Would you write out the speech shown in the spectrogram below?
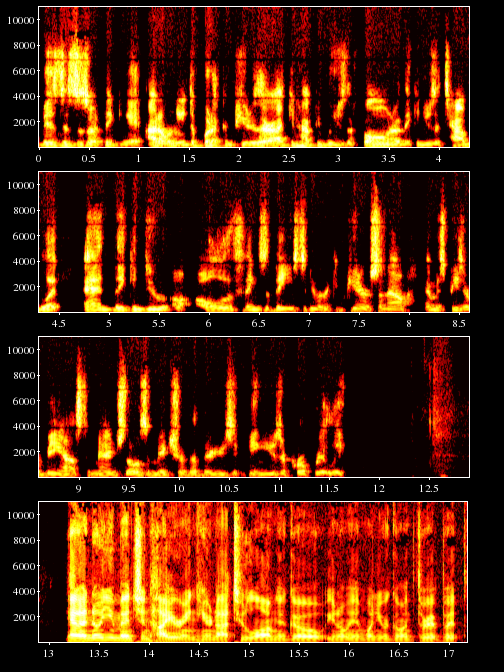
businesses are thinking hey, i don't need to put a computer there. I can have people use their phone or they can use a tablet and they can do uh, all of the things that they used to do with a computer. So now msps are being asked to manage those and make sure that they're using, being used appropriately yeah and i know you mentioned hiring here not too long ago you know when you were going through it but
